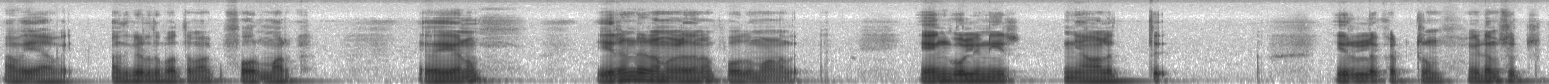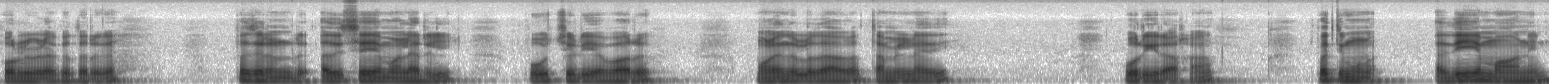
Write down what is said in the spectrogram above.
அவை அவை அதுக்கடுத்து பார்த்தோம்? ஃபோர் மார்க் எவையேனும் இரண்டு நம்ம எழுதுனா போதுமானது. ஏங்கொலி நீர் ஞாலத்து இருள கற்றும் இடம் சுற்று பொருள் விளக்கு தருக. முப்பத்தி ரெண்டு அதிசய மலரில் பூச்செடி எவ்வாறு முளைந்துள்ளதாக தமிழ் நதி கூறுகிறார்? முப்பத்தி மூணு அதியமானின்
